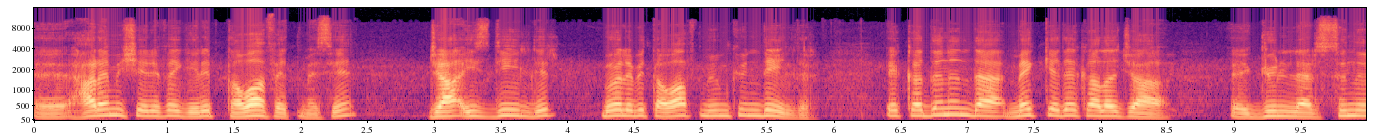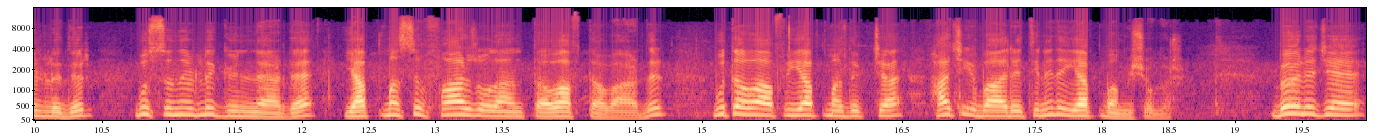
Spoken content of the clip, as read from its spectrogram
e, harem-i şerife gelip tavaf etmesi caiz değildir. Böyle bir tavaf mümkün değildir. E, kadının da Mekke'de kalacağı e, günler sınırlıdır. Bu sınırlı günlerde yapması farz olan tavaf da vardır. Bu tavafı yapmadıkça hac ibadetini de yapmamış olur. Böylece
